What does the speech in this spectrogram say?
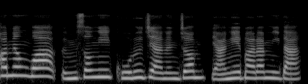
화면과 음성이 고르지 않은 점 양해 바랍니다.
